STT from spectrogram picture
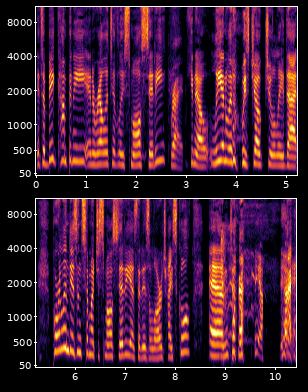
it's a big company in a relatively small city, Right. You know, Lian would always joke, Julie, that Portland isn't so much a small city as it is a large high school, and Yeah. yeah,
